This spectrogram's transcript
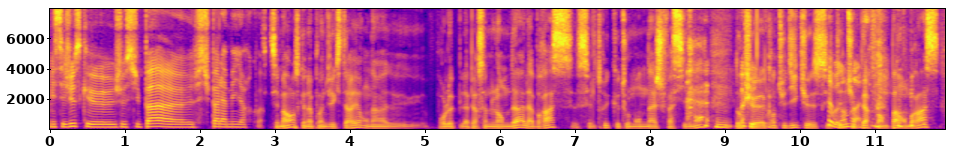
Mais c'est juste que je suis pas, je suis pas la meilleure. quoi. C'est marrant parce que d'un point de vue extérieur, on a, pour le, la personne lambda, la brasse, c'est le truc que tout le monde nage facilement. donc quand tu dis que tu performes pas en brasse.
